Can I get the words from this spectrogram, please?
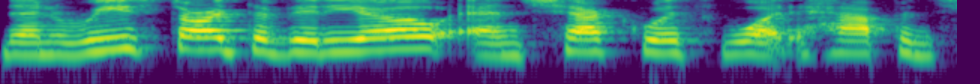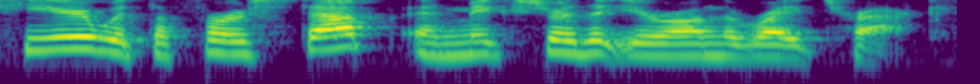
then restart the video and check with what happens here with the first step and make sure that you're on the right track.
